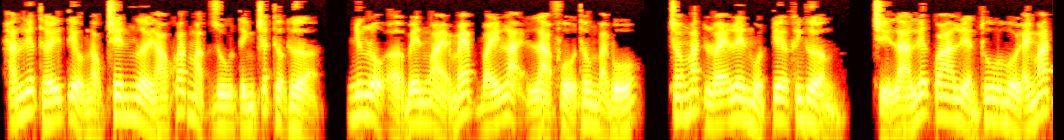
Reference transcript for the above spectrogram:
Hắn liếc thấy tiểu ngọc trên người áo khoác mặc dù tính chất thượng thừa, nhưng lộ ở bên ngoài mép váy lại là phổ thông bài bố trong mắt lóe lên một tia khinh thường, chỉ là liếc qua liền thu hồi ánh mắt,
